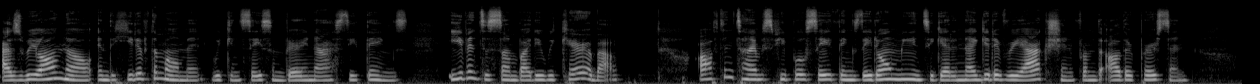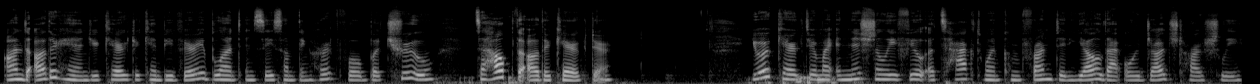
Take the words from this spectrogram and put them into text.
As we all know, in the heat of the moment, we can say some very nasty things, even to somebody we care about. Oftentimes, people say things they don't mean to get a negative reaction from the other person. On the other hand, your character can be very blunt and say something hurtful but true to help the other character. Your character might initially feel attacked when confronted, yelled at, or judged harshly.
